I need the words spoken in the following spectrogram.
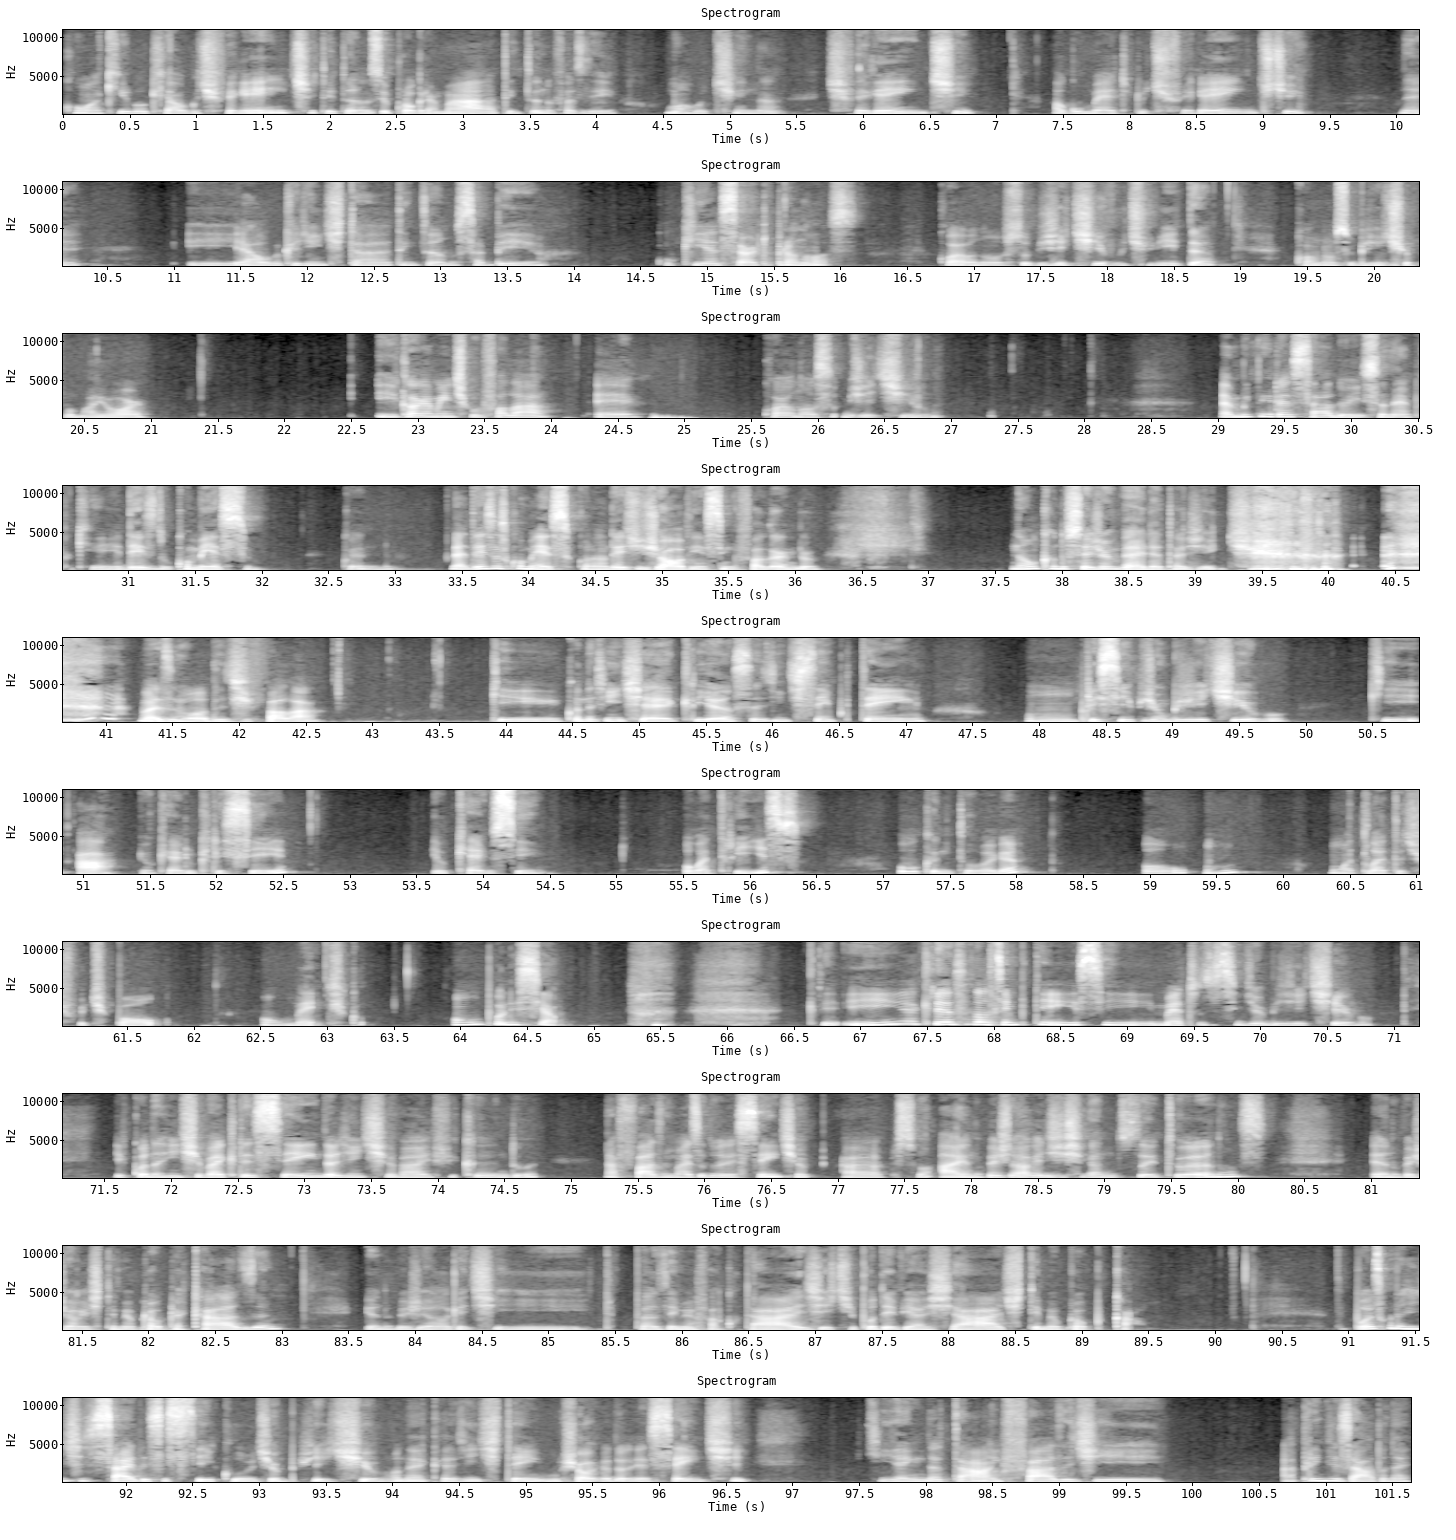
com aquilo que é algo diferente, tentando se programar, tentando fazer uma rotina diferente, algum método diferente, né? E é algo que a gente está tentando saber o que é certo para nós. Qual é o nosso objetivo de vida? Qual é o nosso objetivo maior? E claramente vou falar é qual é o nosso objetivo. É muito engraçado isso, né? Porque desde o começo, quando, né? desde o começo, quando eu desde jovem assim falando, não que eu não seja velha, tá, gente? mas o modo de falar. Que quando a gente é criança, a gente sempre tem um princípio de um objetivo. Que, ah, eu quero crescer, eu quero ser ou atriz, ou cantora, ou um, um atleta de futebol, ou um médico, ou um policial. e a criança ela sempre tem esse método assim, de objetivo. E quando a gente vai crescendo, a gente vai ficando na fase mais adolescente, a pessoa, ah, eu não vejo a hora de chegar nos 18 anos, eu não vejo a hora de ter minha própria casa, eu não vejo a hora de fazer minha faculdade, de poder viajar, de ter meu próprio carro. Depois, quando a gente sai desse ciclo de objetivo, né, que a gente tem um jovem adolescente que ainda está em fase de aprendizado, né?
